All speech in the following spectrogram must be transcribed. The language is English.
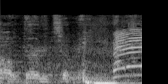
talk dirty to me.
